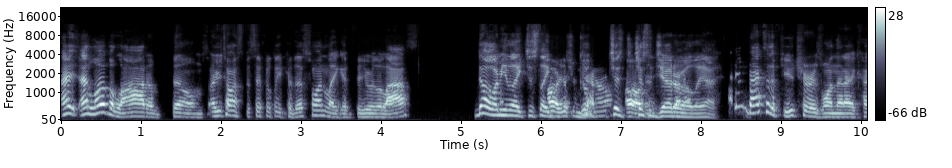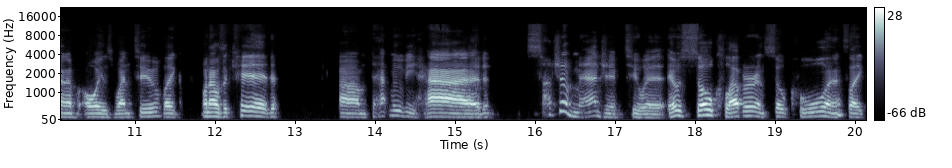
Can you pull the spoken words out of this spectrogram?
I I love a lot of films. Are you talking specifically for this one? Like if you were the last? No, I mean like just like Oh, just in go- general? just Oh, just in in general, yeah. I think Back to the Future is one that I kind of always went to. Like when I was a kid, um, that movie had such a magic to it. It was so clever and so cool, and it's like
